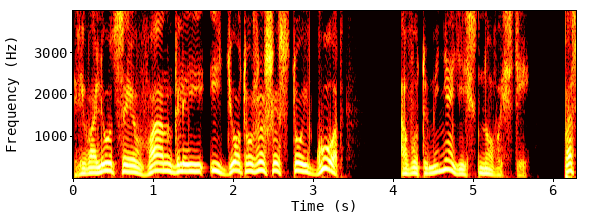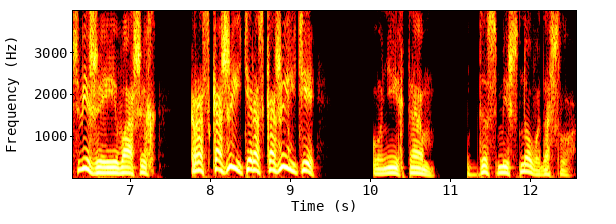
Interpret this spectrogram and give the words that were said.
Революция в Англии идет уже шестой год. А вот у меня есть новости. Посвежее ваших. Расскажите, расскажите. У них там до смешного дошло.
